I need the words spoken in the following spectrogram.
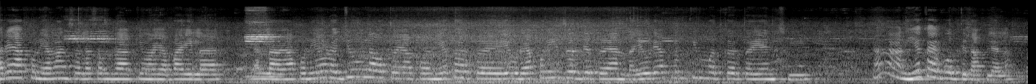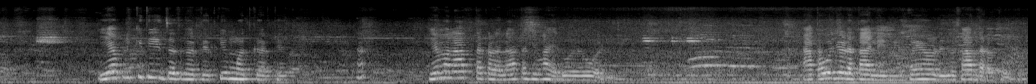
अरे आपण या माणसाला समजा किंवा या बाईला यांना आपण एवढा जीव लावतोय आपण हे करतोय एवढी आपण इज्जत देतोय यांना एवढी आपण किंमत करतोय यांची. हां? आणि हे काय बोलतात आपल्याला? हे आपली किती इज्जत करतात किंमत करतात? हां? हे मला आत्ता कळलं आताची माझे डोळे उघडले आता उजेडात आले मी काही एवढे दिवस अंधारात होतो.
